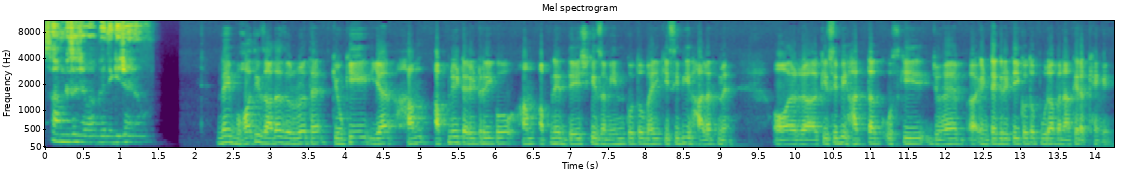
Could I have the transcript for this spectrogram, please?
सामने से जवाब देने की चाइना को नहीं, बहुत ही ज़्यादा ज़रूरत है, क्योंकि यार हम अपनी टेरिटरी को, हम अपने देश की ज़मीन को तो भाई किसी भी हालत में और किसी भी हद तक उसकी जो है इंटेग्रिटी को तो पूरा बना के रखेंगे।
